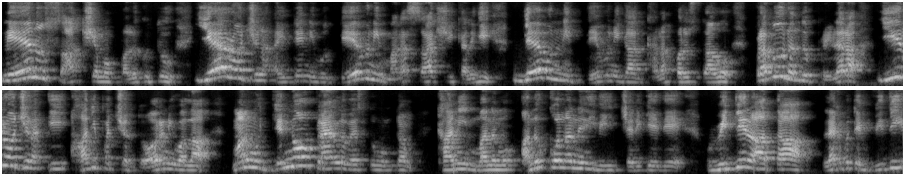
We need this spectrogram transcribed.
నేను సాక్ష్యము పలుకుతూ ఏ రోజున అయితే నీవు దేవుని మనస్సాక్షి కలిగి దేవుణ్ణి దేవునిగా ఘనపరుస్తావో ప్రభునందు ప్రిలరా ఈ రోజున ఈ ఆధిపత్య ధోరణి వల్ల మనము ఎన్నో ప్లాన్లు వేస్తూ ఉంటాం. కానీ మనము అనుకున్నవి జరిగేదే విధి రాత లేకపోతే విధి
